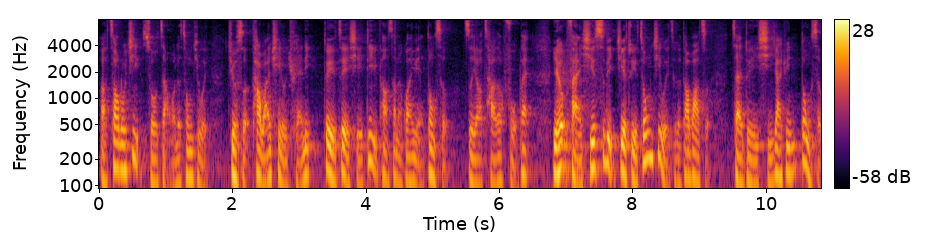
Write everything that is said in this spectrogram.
啊赵乐际所掌握的中纪委，就是他完全有权利对这些地方上的官员动手，只要查到腐败，以后反习势力借助于中纪委这个刀把子，再对习家军动手，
